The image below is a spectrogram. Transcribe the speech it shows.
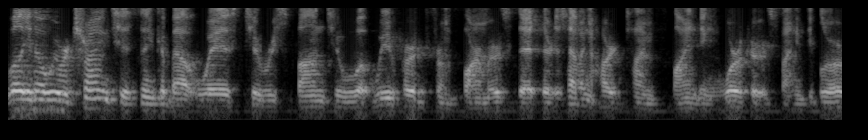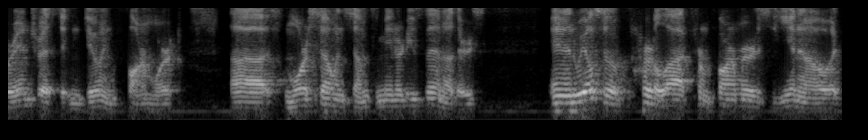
Well, you know, we were trying to think about ways to respond to what we've heard from farmers that they're just having a hard time finding workers, finding people who are interested in doing farm work, uh, more so in some communities than others. And we also heard a lot from farmers, you know,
